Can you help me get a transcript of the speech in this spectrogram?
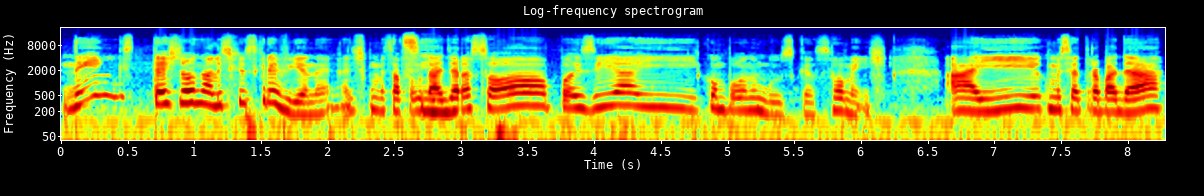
nem texto jornalístico eu escrevia, né? Antes de começar a faculdade Sim. era só poesia e compondo música, somente. Aí eu comecei a trabalhar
